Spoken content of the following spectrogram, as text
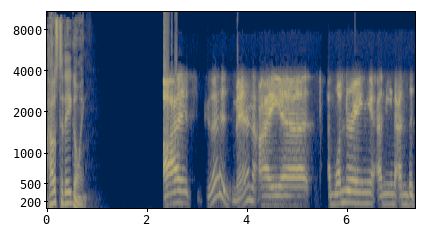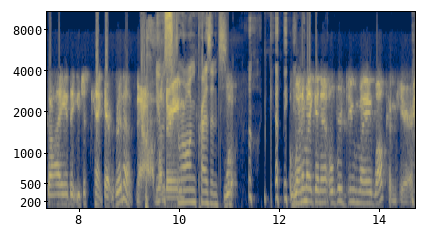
How's today going? Uh, it's good, man. I uh, I'm wondering. I mean, I'm the guy that you just can't get rid of now. I'm You have a strong presence. wh- when am I going to overdo my welcome here?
